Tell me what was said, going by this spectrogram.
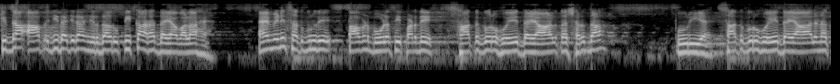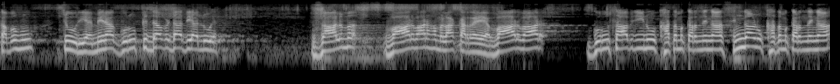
ਕਿੱਦਾਂ ਆਪ ਜੀ ਦਾ ਜਿਹੜਾ ਹਿਰਦਾ ਰੂਪੀ ਘਰ ਆ, ਦਇਆ ਵਾਲਾ ਹੈ। ਐਵੇਂ ਨਹੀਂ ਸਤਿਗੁਰੂ ਦੇ ਪਾਵਨ ਬੋਲ ਅਸੀਂ ਪੜ੍ਹਦੇ, ਸਤਿਗੁਰ ਹੋਏ ਦਇਆਲ ਤਾਂ ਸ਼ਰਧਾ ਪੂਰੀ ਹੈ। ਸਤਿਗੁਰ ਹੋਏ ਦਇਆਲ ਨਾ ਕਬਹੂ ਝੂਰੀ ਹੈ। ਮੇਰਾ ਗੁਰੂ ਕਿੱਡਾ ਵੱਡਾ ਦਿਆਲੂ ਹੈ। ਜ਼ਾਲਮ ਵਾਰ-ਵਾਰ ਹਮਲਾ ਕਰ ਰਹੇ ਆ। ਵਾਰ-ਵਾਰ ਗੁਰੂ ਸਾਹਿਬ ਜੀ ਨੂੰ ਖਤਮ ਕਰਨ ਦੀਆਂ, ਸਿੰਘਾਂ ਨੂੰ ਖਤਮ ਕਰਨ ਦੀਆਂ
